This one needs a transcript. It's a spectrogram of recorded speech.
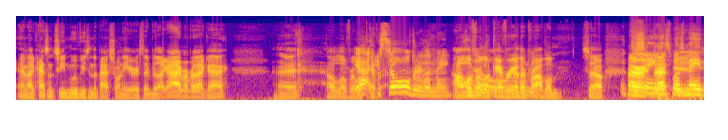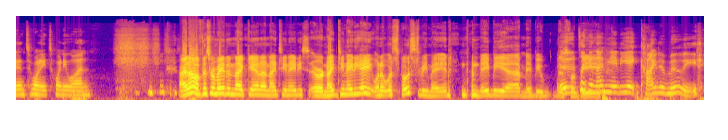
and like hasn't seen movies in the past 20 years. They'd be like, ah, I remember that guy. Uh, I'll overlook. Yeah, every, he's still older than me. I'll Still overlook every other than me. problem. So, It's all a right, shame this was is- made in 2021. I know if this were made in like in a 1980 or 1988 when it was supposed to be made, then maybe uh maybe this would be It's like a 1988 kind of movie.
